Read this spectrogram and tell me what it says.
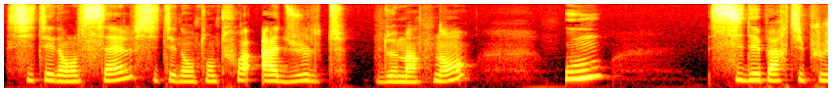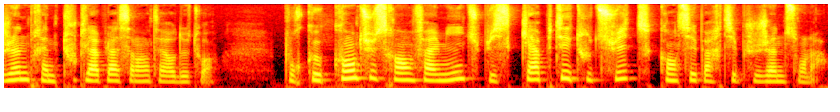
si tu es dans le self, si tu es dans ton toi adulte de maintenant, ou si des parties plus jeunes prennent toute la place à l'intérieur de toi. Pour que quand tu seras en famille, tu puisses capter tout de suite quand ces parties plus jeunes sont là.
